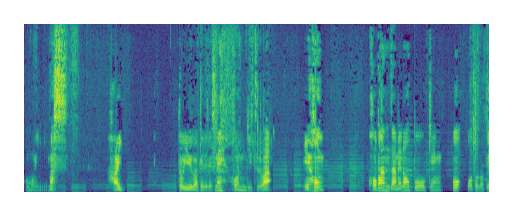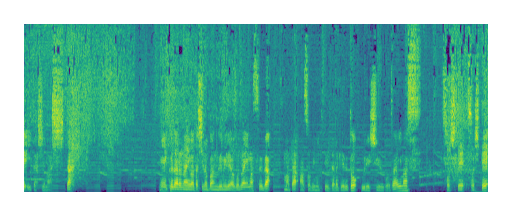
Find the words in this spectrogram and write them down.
思います。はい。というわけでですね、本日は絵本、小判ザメの冒険をお届けいたしました。えー、くだらない私の番組ではございますが、また遊びに来ていただけると嬉しゅうございます。そして、そして、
